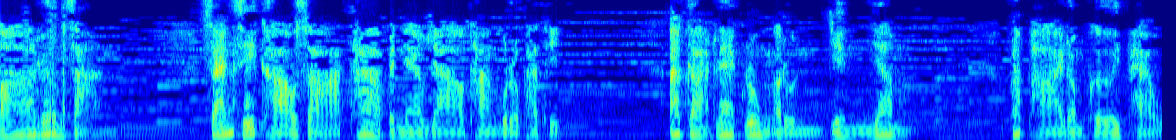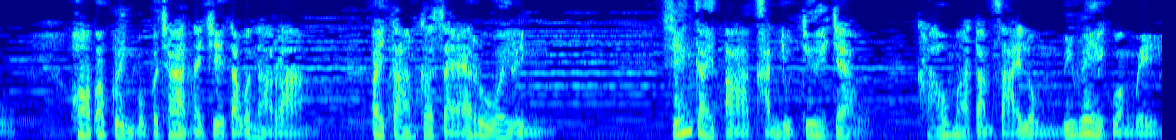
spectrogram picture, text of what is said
ฟ้าเริ่มสาง แสงสีขาวสาดท่าเป็นแนวยาวทางบุรพาทิต อากาศแรกรุ่งอรุณเย็นย่ำ พระพายรำเพยแผ่ว หอบเอากลิ่นบุปชาติในเจตวนาราม ไปตามกระแสรวยริน เสียงไก่ป่าขันอยู่เจื้อยแจ้ว เคล้ามาตามสายลมวิเวกวังเวง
